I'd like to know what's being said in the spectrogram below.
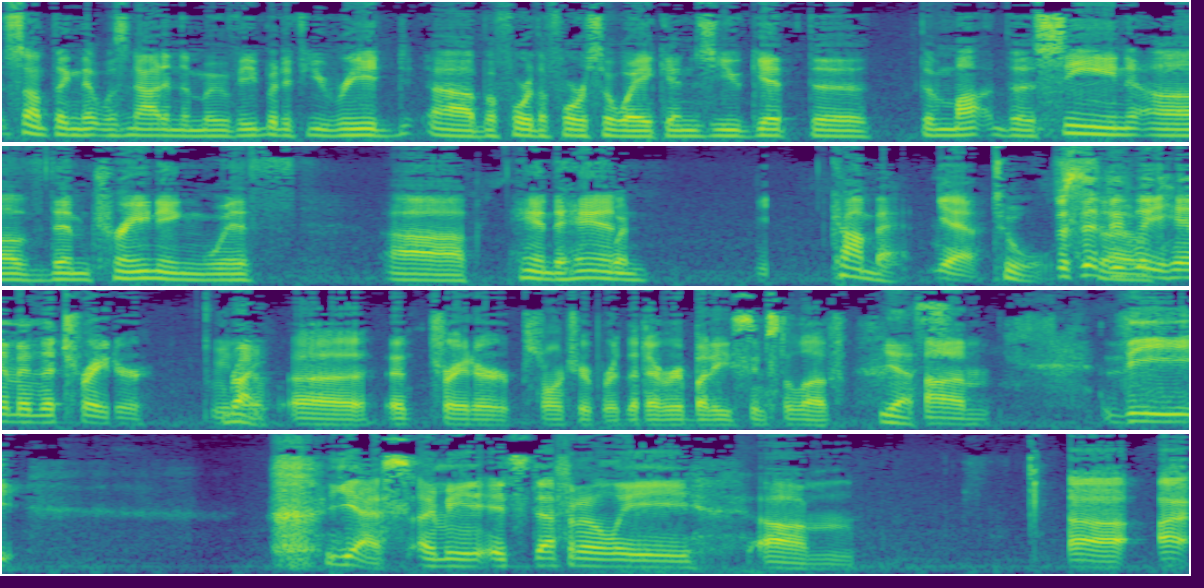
something that was not in the movie, but if you read uh, before the Force Awakens, you get the the the scene of them training with hand to hand combat yeah, tools. Specifically, So- him and the traitor, you Right. Know, uh, a traitor stormtrooper that everybody seems to love. Yes. Um, the yes, I mean it's definitely. Um, uh, I,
